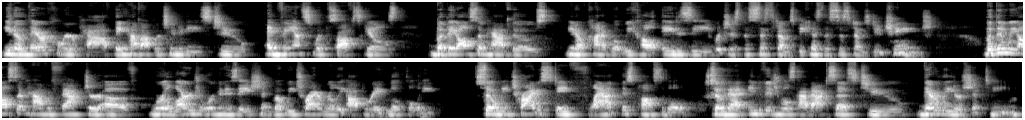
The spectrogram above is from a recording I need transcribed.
you know, their career path, they have opportunities to advance with soft skills, but they also have those, you know, kind of what we call A to Z, which is the systems because the systems do change. But then we also have a factor of we're a large organization, but we try to really operate locally. So we try to stay flat as possible so that individuals have access to their leadership team,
